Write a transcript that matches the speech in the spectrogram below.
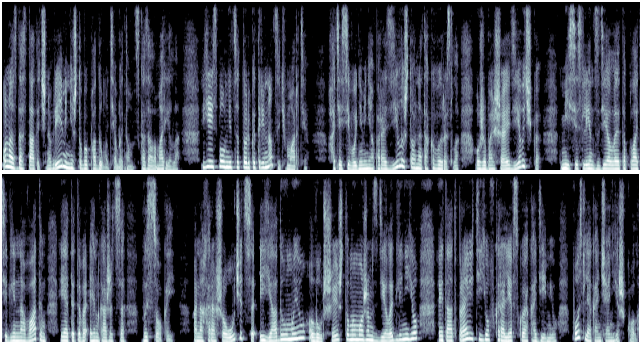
«У нас достаточно времени, чтобы подумать об этом», — сказала Марилла. «Ей исполнится только тринадцать в марте. Хотя сегодня меня поразило, что она так выросла. Уже большая девочка. Миссис Линд сделала это платье длинноватым, и от этого Энн кажется высокой. Она хорошо учится, и я думаю, лучшее, что мы можем сделать для нее, это отправить ее в Королевскую академию после окончания школы.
